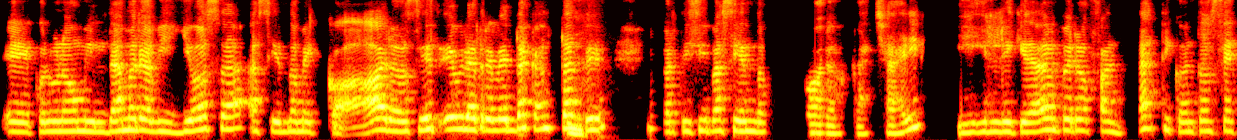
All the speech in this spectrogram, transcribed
eh, con una humildad maravillosa, haciéndome coros, es una tremenda cantante, participa haciendo coros, ¿cachai? Y le quedaron pero fantástico. Entonces,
